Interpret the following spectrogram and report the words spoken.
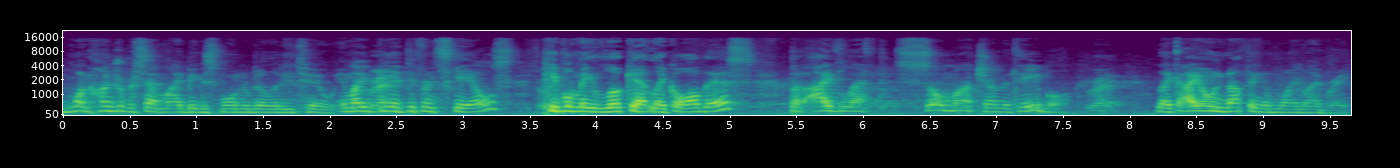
100% my biggest vulnerability too. It might be at different scales. People may look at like all this, but I've left so much on the table. Right. Like I own nothing of Wine Library.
